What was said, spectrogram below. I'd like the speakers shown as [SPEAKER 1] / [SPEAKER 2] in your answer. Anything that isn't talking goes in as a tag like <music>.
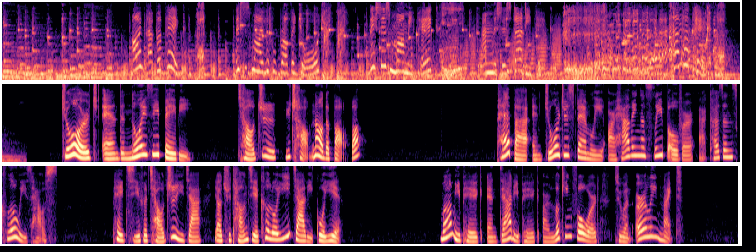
[SPEAKER 1] I'm Peppa Pig. This is my little brother George. This is Mummy Pig. And this is Daddy Pig. <laughs> Peppa Pig.
[SPEAKER 2] George and the Noisy Baby，乔治与吵闹的宝宝。 Peppa and George's family are having a sleepover at cousin Chloe's house. 佩奇和乔治一家要去堂姐克洛伊家里过夜。Mommy Pig and Daddy Pig are looking forward to an early night.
